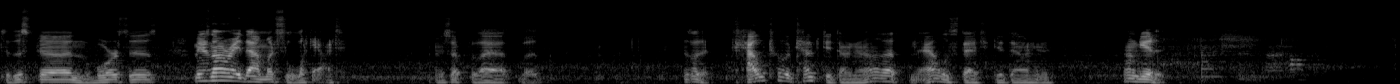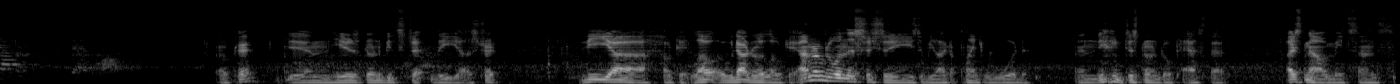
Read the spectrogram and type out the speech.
to this guy and the Borises. I mean, it's not really that much to look at, except for that. But there's like a cow to a get down here. How that an Alice statue get down here? I don't get it. Okay, and here's going to be the uh, stri- the uh okay low without doing locate. I remember when this used to be like a plank of wood, and you just don't go past that. I just now it made sense.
